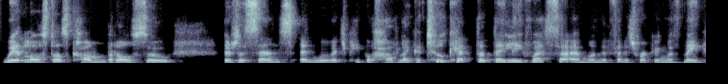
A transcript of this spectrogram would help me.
weight loss does come, but also there's a sense in which people have like a toolkit that they leave with um, when they finish working with me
